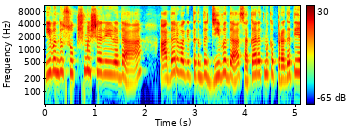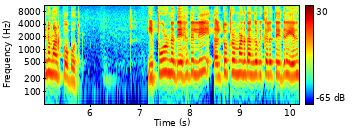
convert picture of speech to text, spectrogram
ಈ ಒಂದು ಸೂಕ್ಷ್ಮ ಶರೀರದ ಆಧಾರವಾಗಿರ್ತಕ್ಕಂಥ ಜೀವದ ಸಕಾರಾತ್ಮಕ ಪ್ರಗತಿಯನ್ನು ಮಾಡ್ಕೋಬೋದು. ಈ ಪೂರ್ಣ ದೇಹದಲ್ಲಿ ಅಲ್ಪ ಪ್ರಮಾಣದ ಅಂಗವಿಕಲತೆ ಇದ್ದರೆ ಏನು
